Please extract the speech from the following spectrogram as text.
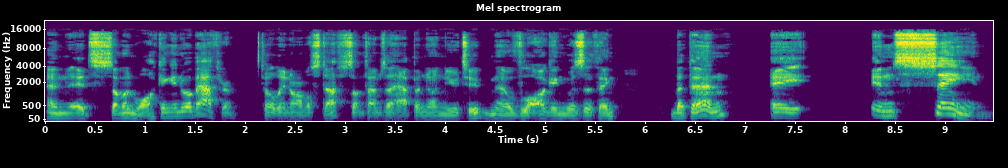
and it's someone walking into a bathroom. Totally normal stuff. Sometimes that happened on YouTube. No vlogging was the thing, but then a insane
